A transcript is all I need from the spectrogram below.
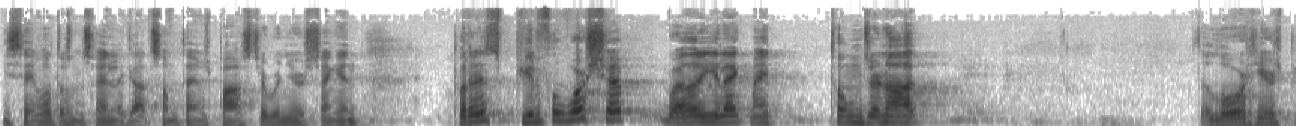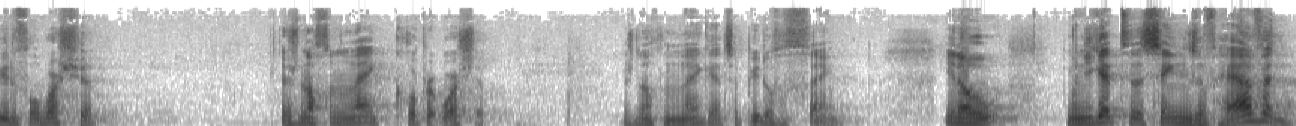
You say, well, it doesn't sound like that sometimes, Pastor, when you're singing. But it's beautiful worship, whether you like my tones or not. The Lord hears beautiful worship. There's nothing like corporate worship. There's nothing like it. It's a beautiful thing. You know, when you get to the scenes of heaven,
